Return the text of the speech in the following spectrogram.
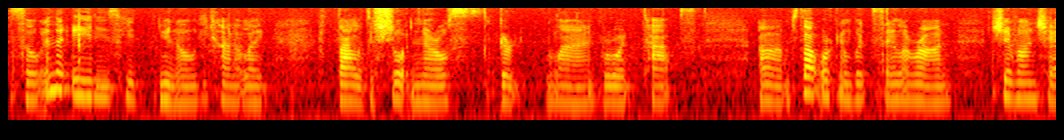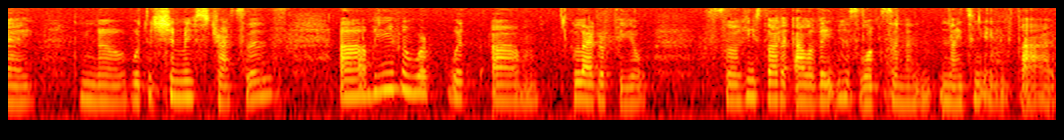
So in the 80s, he you know he kind of like followed the short narrow skirt line, broad tops. Um, start working with Saint Laurent, Givenchy, you know, with the shimmy dresses. Um, he even worked with um, Lagerfeld. So he started elevating his looks in 1985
